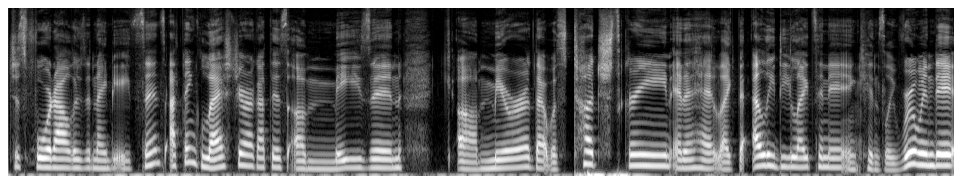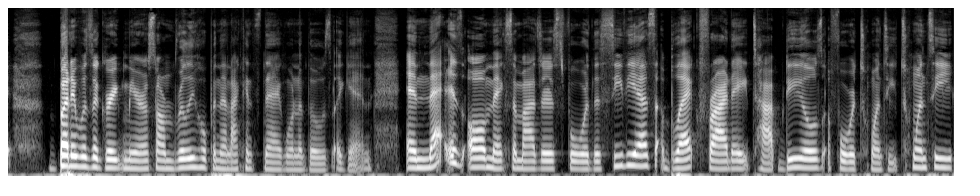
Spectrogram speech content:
just $4.98. I think last year I got this amazing uh, mirror that was touch screen and it had like the LED lights in it and Kinsley ruined it but it was a great mirror so I'm really hoping that I can snag one of those again. And that is all maximizers for the CVS Black Friday top deals for 2020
